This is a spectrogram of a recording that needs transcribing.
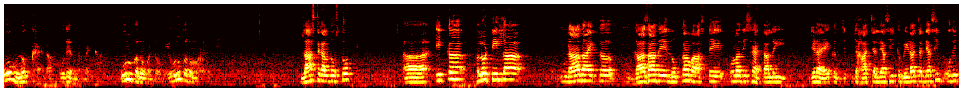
ਉਹ ਮਨੁੱਖ ਹੈਗਾ, ਉਹਦੇ ਅੰਦਰ ਬੈਠਾ। ਉਹਨੂੰ ਕਦੋਂ ਕੱਢੋਗੇ? ਉਹਨੂੰ ਕਦੋਂ ਮਾਰੋਗੇ? ਲਾਸਟ ਗੱਲ ਦੋਸਤੋ ਇੱਕ ਫਲੋਟੀਲਾ ਨਾਂ ਦਾ ਇੱਕ ਗਾਜ਼ਾ ਦੇ ਲੋਕਾਂ ਵਾਸਤੇ ਉਹਨਾਂ ਦੀ ਸਹਾਇਤਾ ਲਈ ਜਿਹੜਾ ਹੈ, ਇੱਕ ਜ- ਜਹਾਜ਼ ਚੱਲਿਆ ਸੀ, ਇੱਕ ਬੇੜਾ ਚੱਲਿਆ ਸੀ, ਉਹਦੇ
